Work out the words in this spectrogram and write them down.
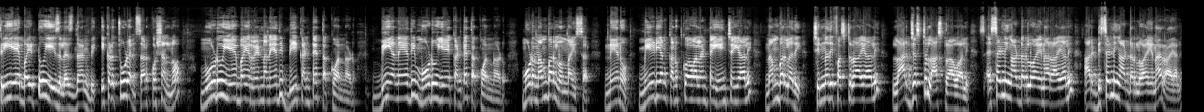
Three A by two is less than B. ఇక్కడ చూడండి సార్ క్వశ్చన్లో మూడు ఏ బై రెండు అనేది బి కంటే తక్కువ అన్నాడు. బి అనేది మూడు ఏ కంటే తక్కువ అన్నాడు. మూడు నంబర్లు ఉన్నాయి సార్. నేను మీడియన్ కనుక్కోవాలంటే ఏం చెయ్యాలి? నంబర్లది చిన్నది ఫస్ట్ రాయాలి లార్జెస్ట్ లాస్ట్ రావాలి. అసెండింగ్ ఆర్డర్లో అయినా రాయాలి ఆర్ డిసెండింగ్ ఆర్డర్లో అయినా రాయాలి.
